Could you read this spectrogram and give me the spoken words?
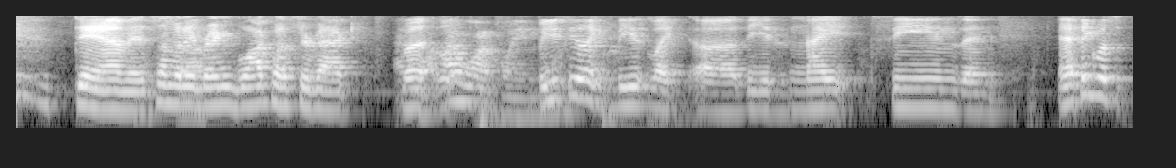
Damn it! Somebody Sucks. bring Blockbuster back. I But- don't, I don't want to play anymore. But you see like these like uh, these night scenes and and I think what's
